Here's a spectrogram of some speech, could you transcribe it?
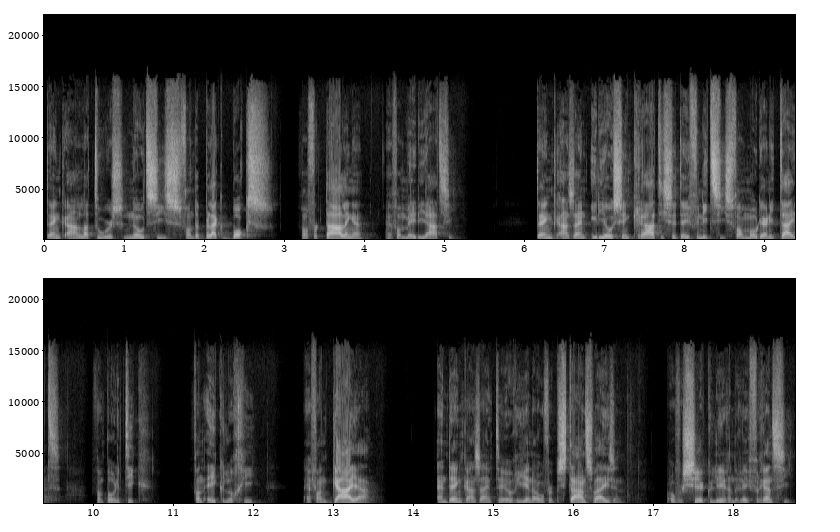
Denk aan Latours noties van de black box, van vertalingen en van mediatie. Denk aan zijn idiosyncratische definities van moderniteit, van politiek, van ecologie en van Gaia. En denk aan zijn theorieën over bestaanswijzen, over circulerende referentie,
